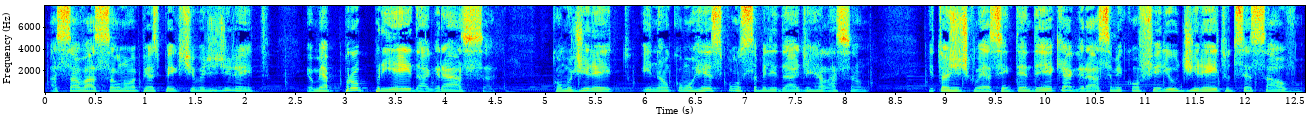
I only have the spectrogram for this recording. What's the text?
a salvação numa perspectiva de direito. Eu me apropriei da graça como direito e não como responsabilidade em relação. Então a gente começa a entender que a graça me conferiu o direito de ser salvo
